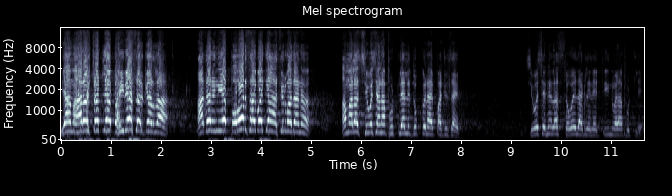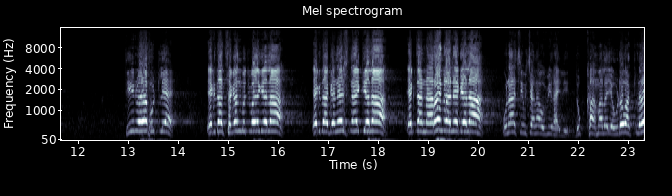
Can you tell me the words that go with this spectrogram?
या महाराष्ट्रातल्या बहिऱ्या सरकारला आदरणीय पवार साहेबांच्या आशीर्वादानं आम्हाला शिवसेना फुटलेले दुःख नाही पाटील साहेब. शिवसेनेला सवय लागलेली आहे तीन वेळा फुटले तीन वेळा फुटले एकदा छगन भुजबळ गेला एकदा गणेश नाईक गेला एकदा नारायण राणे गेला पुन्हा शिवसेना उभी राहिली. दुःख आम्हाला एवढं वाटलं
